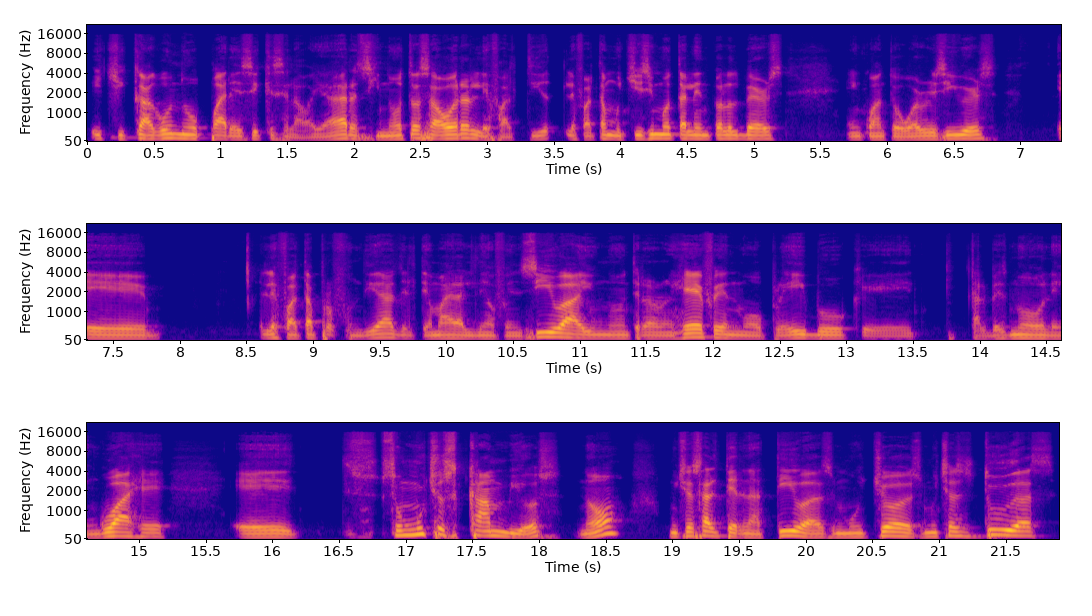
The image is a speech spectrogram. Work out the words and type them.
y Chicago no parece que se la vaya a dar. Si notas ahora, le, le falta muchísimo talento a los Bears en cuanto a wide receivers. Eh, le falta profundidad del tema de la línea ofensiva. Hay un nuevo entrenador en jefe, un nuevo playbook, eh, tal vez nuevo lenguaje. Eh, son muchos cambios, ¿no? Muchas alternativas, muchos, muchas dudas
